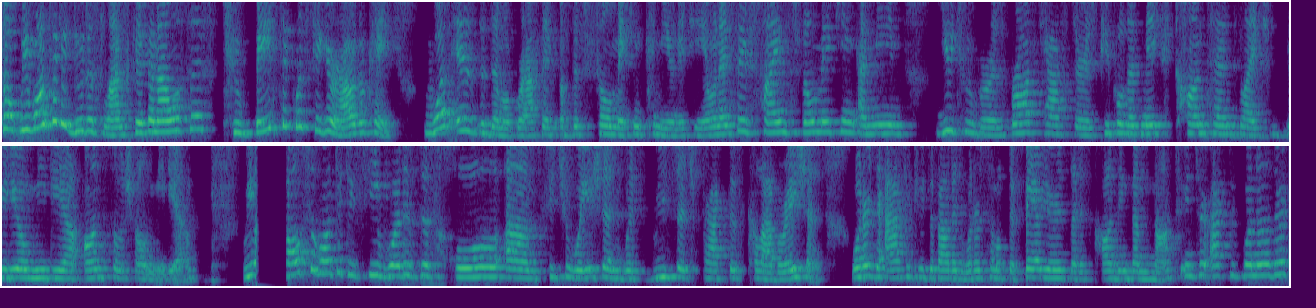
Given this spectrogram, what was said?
So we wanted to do this landscape analysis to basically figure out, okay, what is the demographic of this filmmaking community? And when I say science filmmaking, I mean YouTubers, broadcasters, people that make content like video media on social media. We also wanted to see what is this whole um, situation with research practice collaboration. What are the attitudes about it? What are some of the barriers that is causing them not to interact with one another?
